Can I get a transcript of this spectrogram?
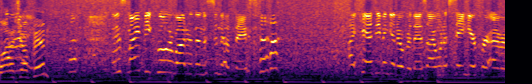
Want to jump in? This might be cooler water than the cenotes. I can't even get over this. I want to stay here forever.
